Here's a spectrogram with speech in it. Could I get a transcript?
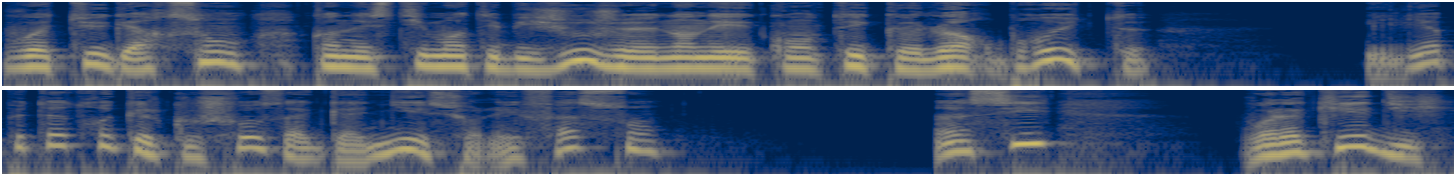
vois-tu, garçon, qu'en estimant tes bijoux, je n'en ai compté que l'or brut, il y a peut-être quelque chose à gagner sur les façons. Ainsi, voilà qui est dit.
